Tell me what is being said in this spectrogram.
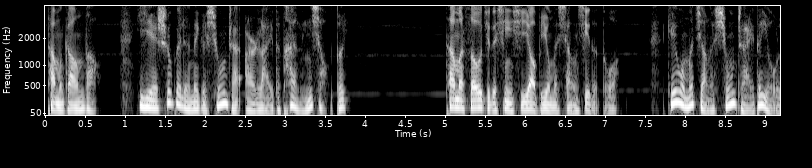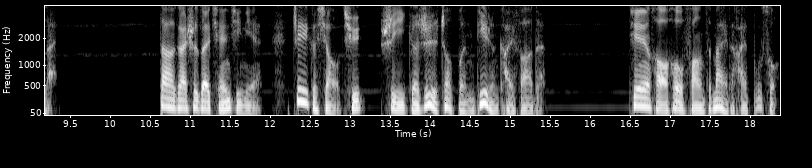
他们刚到，也是为了那个凶宅而来的探灵小队。他们搜集的信息要比我们详细的多，给我们讲了凶宅的由来。大概是在前几年，这个小区是一个日照本地人开发的，建好后房子卖的还不错。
